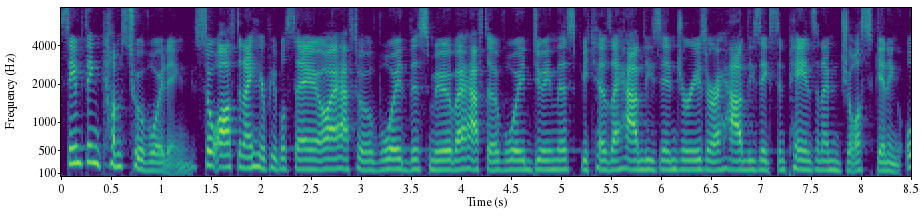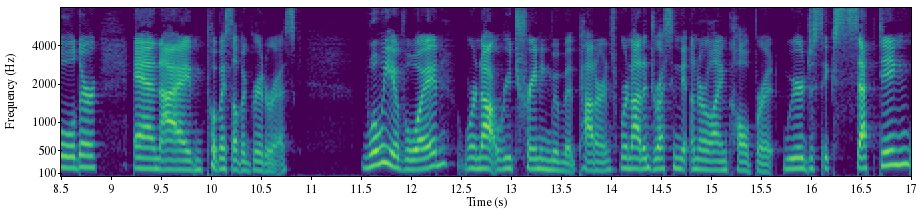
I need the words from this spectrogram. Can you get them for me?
Same thing comes to avoiding. So often I hear people say, Oh, I have to avoid this move. I have to avoid doing this because I have these injuries or I have these aches and pains and I'm just getting older and I put myself at greater risk when we avoid, we're not retraining movement patterns. We're not addressing the underlying culprit. We're just accepting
